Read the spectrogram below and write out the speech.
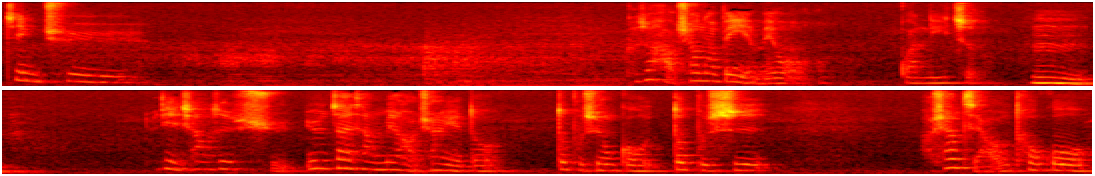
进去，可是好像那边也没有管理者。嗯，有点像是许，因为在上面好像也都。都不是用沟，都不是，好像只要透过，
